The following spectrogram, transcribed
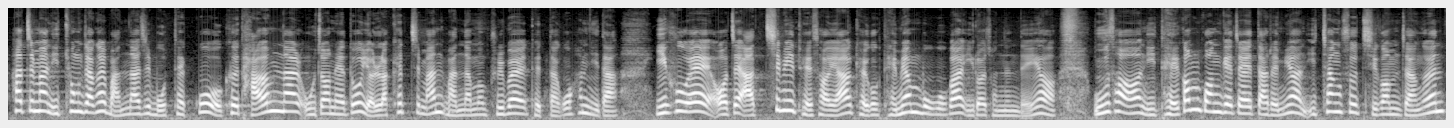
하지만 이 총장을 만나지 못했고 그 다음 날 오전에도 연락했지만 만남은 불발됐다고 합니다. 이후에 어제 아침이 돼서야 결국 대면 보고가 이뤄졌는데요. 우선 이 대검 관계자에 따르면 이창수 지검장은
